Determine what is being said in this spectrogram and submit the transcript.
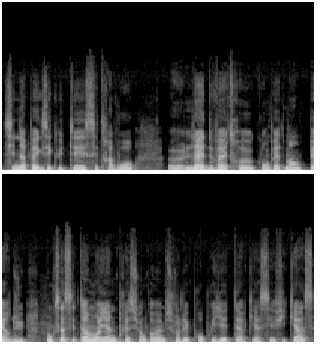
s'il n'a pas exécuté ces travaux, euh, l'aide va être complètement perdue. Donc ça, c'est un moyen de pression quand même sur les propriétaires qui est assez efficace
